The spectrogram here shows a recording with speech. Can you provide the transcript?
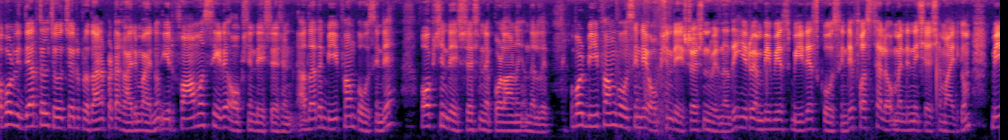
അപ്പോൾ വിദ്യാർത്ഥികൾ ചോദിച്ച ഒരു പ്രധാനപ്പെട്ട കാര്യമായിരുന്നു ഈ ഒരു ഫാർമസിയുടെ ഓപ്ഷൻ രജിസ്ട്രേഷൻ അതായത് ബി ഫാം കോഴ്സിന്റെ ഓപ്ഷൻ രജിസ്ട്രേഷൻ എപ്പോഴാണ് എന്നുള്ളത്. അപ്പോൾ ബി ഫാം കോഴ്സിന്റെ ഓപ്ഷൻ രജിസ്ട്രേഷൻ വരുന്നത് ഈ ഒരു M B B S B D S കോഴ്സിന്റെ ഫസ്റ്റ് അലോട്ട്മെന്റിന് ശേഷമായിരിക്കും ബി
